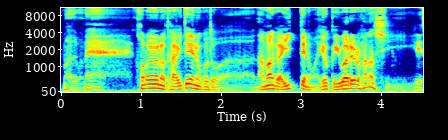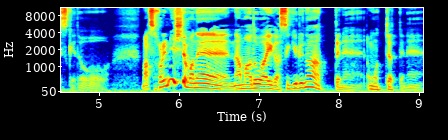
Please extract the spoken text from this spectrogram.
まあでもね、この世の大抵のことは生がいいってのはよく言われる話ですけど、まあそれにしてもね、生度合いが過ぎるなってね、思っちゃってね。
